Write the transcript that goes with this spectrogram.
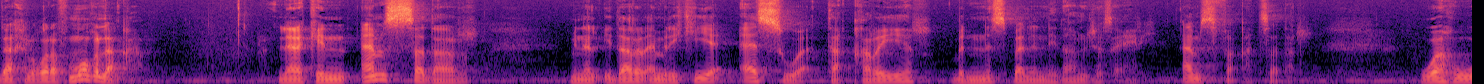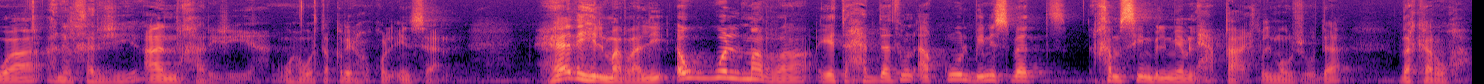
داخل غرف مغلقة. لكن أمس صدر من الإدارة الأمريكية أسوأ تقرير بالنسبة للنظام الجزائري. أمس فقط صدر. وهو عن الخارجية؟ عن الخارجيه وهو تقرير حقوق الإنسان. هذه المرة لأول مرة يتحدثون أقول بنسبة 50% من الحقائق الموجودة ذكروها.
